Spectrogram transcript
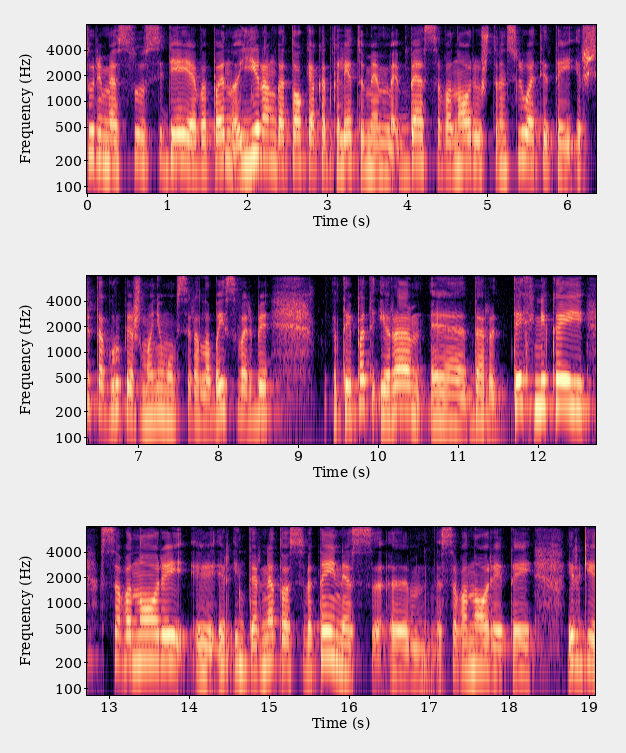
turime susidėję VPN įrangą tokią, kad galėtumėm be savanorių užtransliuoti. Tai ir šita grupė žmonių mums yra labai svarbi. Taip pat yra e, dar technikai, savanoriai e, ir interneto svetainės e, savanoriai. Tai irgi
